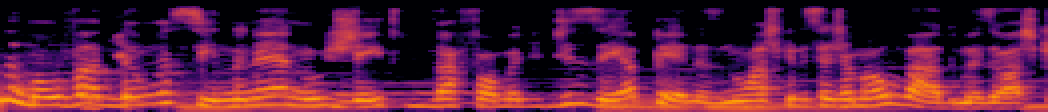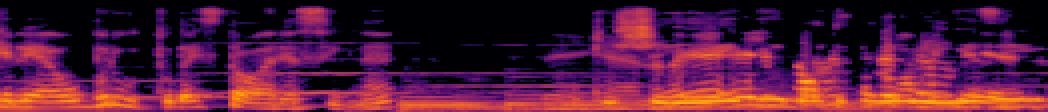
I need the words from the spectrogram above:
Não, malvadão assim, né? No jeito, na forma de dizer apenas. Não acho que ele seja malvado, mas eu acho que ele é o bruto da história, assim, né? Sim, Que é. chega ele, sabe se defender,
